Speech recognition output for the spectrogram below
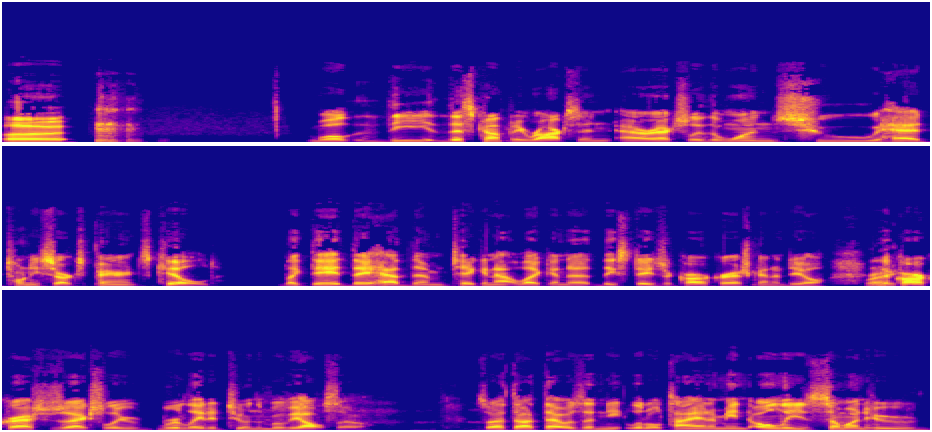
Uh, well, the this company Roxxon are actually the ones who had Tony Stark's parents killed. Like they they had them taken out like in a they staged a car crash kind of deal. And the car crash was actually related to in the movie also. So I thought that was a neat little tie-in. I mean, only someone who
